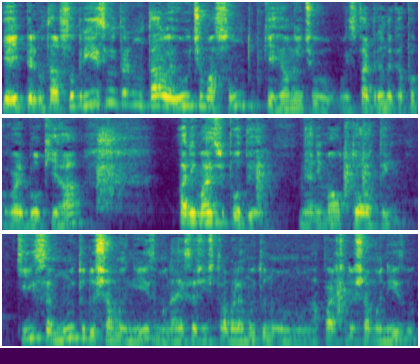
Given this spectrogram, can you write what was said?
E aí perguntaram sobre isso e me perguntaram o último assunto, porque realmente o, Instagram daqui a pouco vai bloquear. Animais de poder, né, animal totem, que isso é muito do xamanismo, né? Isso a gente trabalha muito no, no, na parte do xamanismo.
